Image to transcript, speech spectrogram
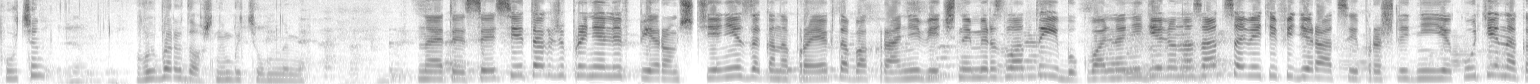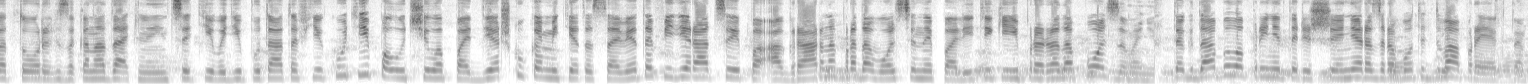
Путин, выборы должны быть умными. На этой сессии также приняли в первом чтении законопроект об охране вечной мерзлоты. Буквально неделю назад в Совете Федерации прошли дни Якутии, на которых законодательная инициатива депутатов Якутии получила поддержку Комитета Совета Федерации по аграрно-продовольственной политике и природопользованию. Тогда было принято решение разработать два проекта.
